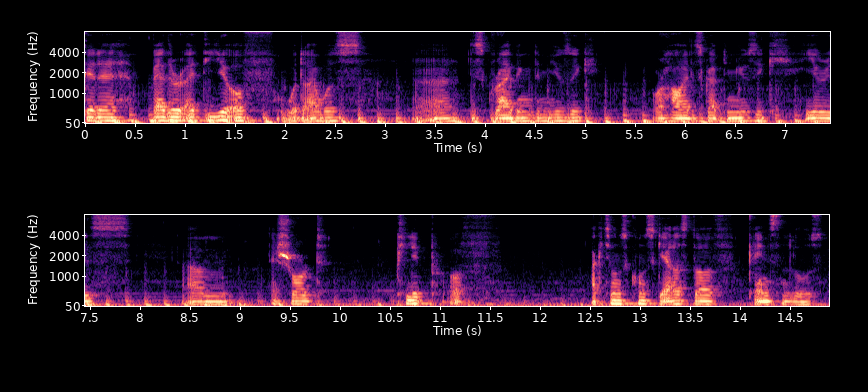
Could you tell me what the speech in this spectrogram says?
Get a better idea of what I was uh, describing the music or how I describe the music, here is um, a short clip of Aktionskunst Gerasdorf Grenzenlos.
